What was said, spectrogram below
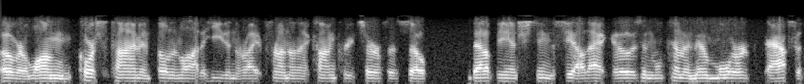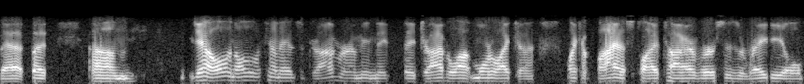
over a long course of time and building a lot of heat in the right front on that concrete surface. So that'll be interesting to see how that goes, and we'll kind of know more after that. But um, yeah, all in all, kind of as a driver, I mean, they they drive a lot more like a like a bias ply tire versus a radial,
